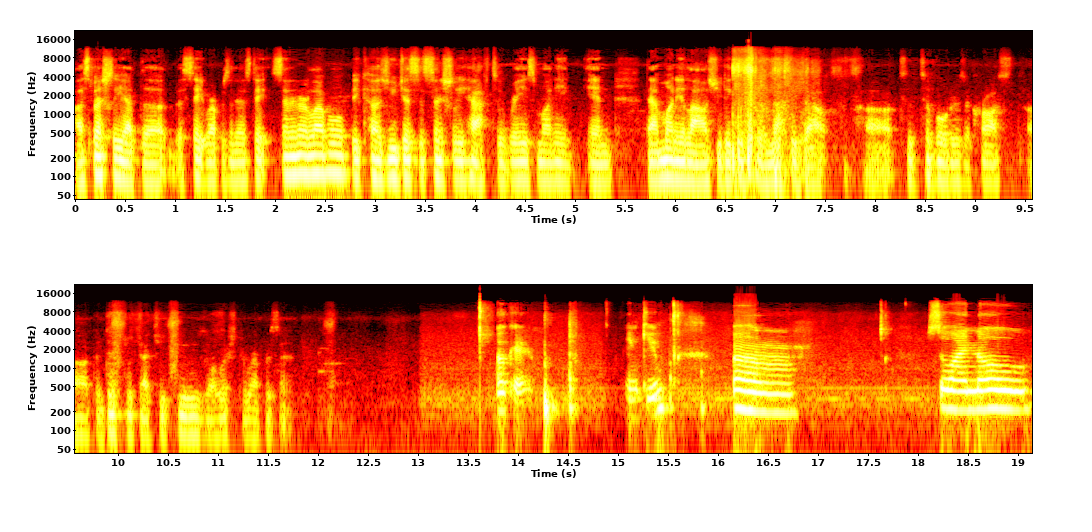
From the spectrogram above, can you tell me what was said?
especially at the, the state representative, state senator level, because you just essentially have to raise money, and that money allows you to get your message out uh, to, to voters across uh, the district that you choose or wish to represent. Okay, thank you. Um, so I know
